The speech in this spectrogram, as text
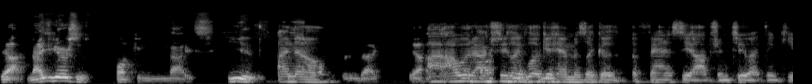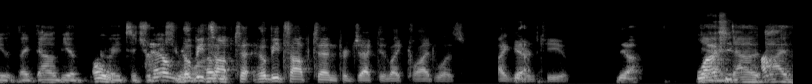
Yeah, Najee Harris is fucking nice. He is. I know. running back. Yeah. I, I would actually like look at him as like a, a fantasy option too. I think he would like that would be a Oh, great situation. He'll be top ten. He'll be top ten projected like Clyde was. I guarantee you. Yeah. Yeah, Well, actually, that would- I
